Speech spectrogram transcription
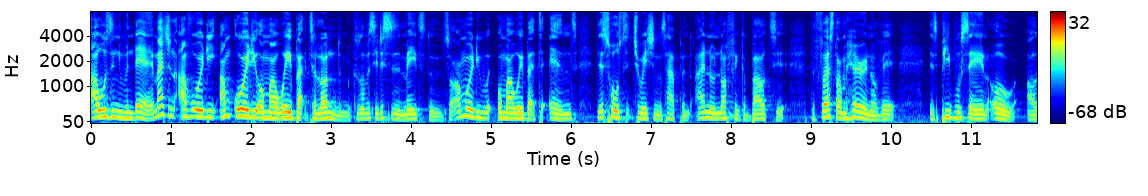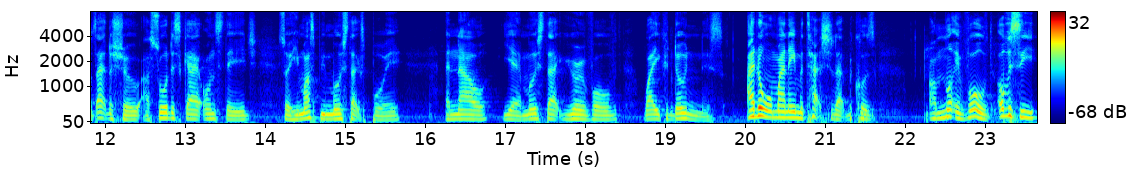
I wasn't even there. Imagine I've already I'm already on my way back to London because obviously this is in Maidstone. So I'm already w- on my way back to Ends. This whole situation has happened. I know nothing about it. The first I'm hearing of it is people saying, "Oh, I was at the show. I saw this guy on stage, so he must be Mostack's boy." And now, yeah, Mostack, you're involved. Why are you condoning this? I don't want my name attached to that because I'm not involved. Obviously,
